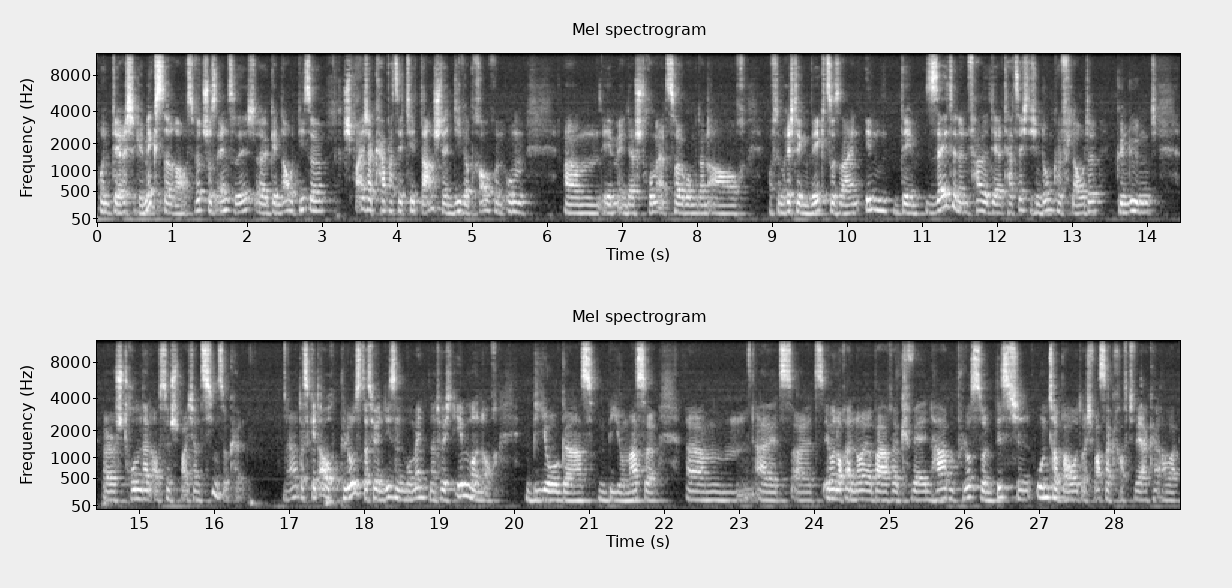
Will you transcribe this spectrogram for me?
und der richtige Mix daraus wird schlussendlich äh, genau diese Speicherkapazität darstellen, die wir brauchen, um ähm, eben in der Stromerzeugung dann auch auf dem richtigen Weg zu sein, in dem seltenen Fall der tatsächlichen Dunkelflaute genügend äh, Strom dann aus den Speichern ziehen zu können. Ja, das geht auch. Plus, dass wir in diesem Moment natürlich immer noch Biogas, Biomasse ähm, als, als immer noch erneuerbare Quellen haben, plus so ein bisschen Unterbau durch Wasserkraftwerke. Aber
